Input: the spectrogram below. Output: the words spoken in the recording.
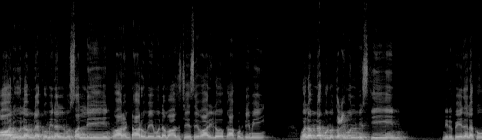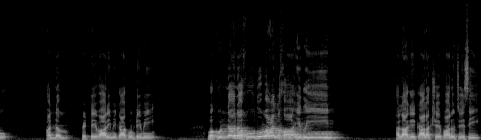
కాలూలం నకు మినల్ ముసల్లీన్ వారంటారు మేము నమాజ్ చేసే వారిలో కాకుంటిమి. వలం నకును తైముల్ మిస్కీన్ నిరుపేదలకు అన్నం పెట్టేవారిమి కాకుంటిమి. వకున్నా నహూదు మాల్ ఖాయిదీన్. అలాగే కాలక్షేపాలు చేసి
